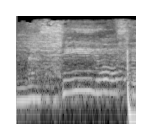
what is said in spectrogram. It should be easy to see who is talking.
Speaker 1: I see your face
